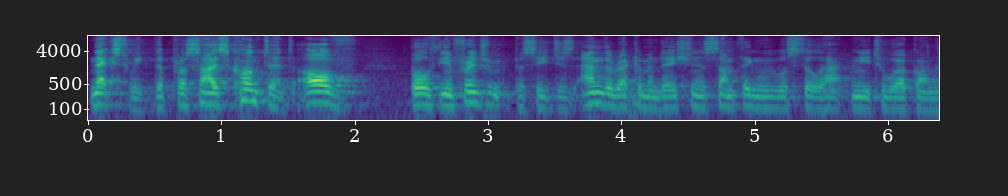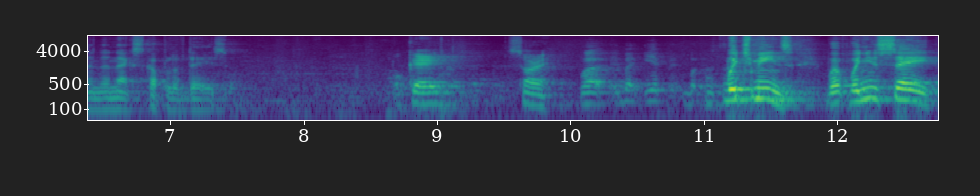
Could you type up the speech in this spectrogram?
next week. The precise content of both the infringement procedures and the recommendation is something we will still need to work on in the next couple of days. Okay, sorry. Well, but, yeah, but- which means, wh- when you say,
